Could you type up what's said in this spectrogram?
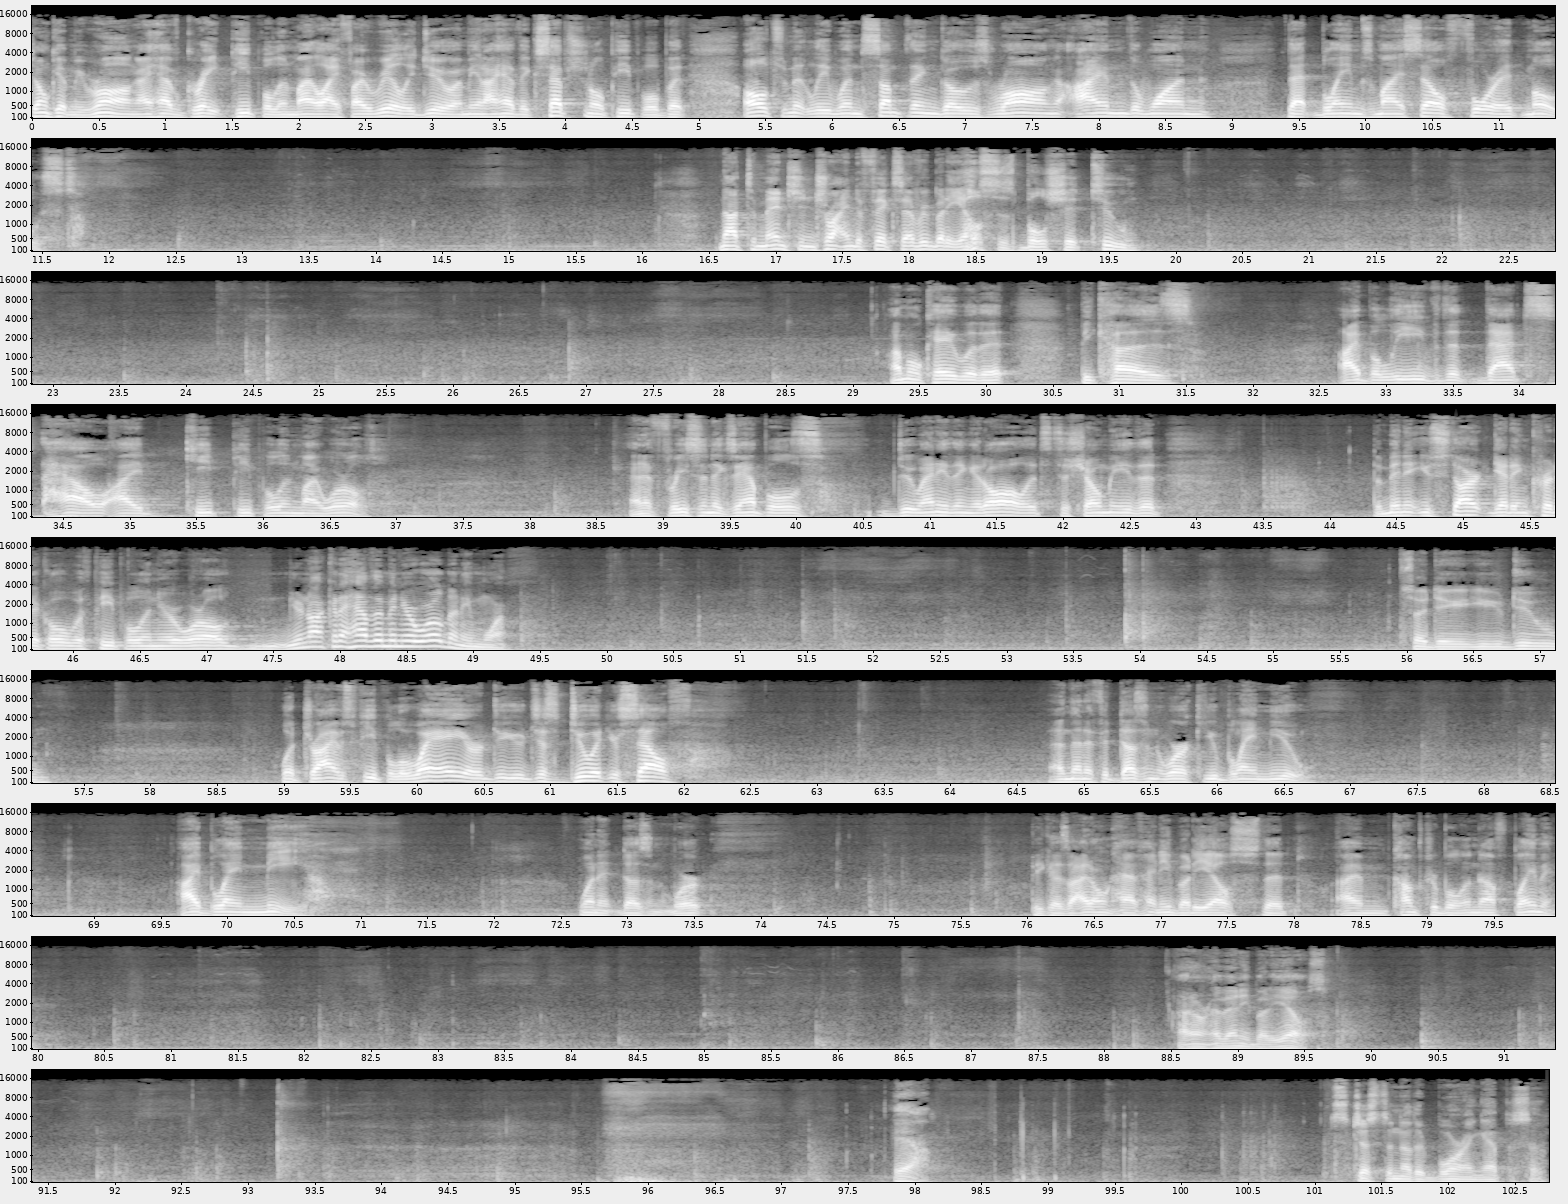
Don't get me wrong, I have great people in my life. I really do. I mean, I have exceptional people, but ultimately, when something goes wrong, I'm the one that blames myself for it most. Not to mention trying to fix everybody else's bullshit, too. I'm okay with it because I believe that that's how I keep people in my world. And if recent examples do anything at all, it's to show me that the minute you start getting critical with people in your world, you're not going to have them in your world anymore. So, do you do what drives people away, or do you just do it yourself? And then, if it doesn't work, you blame you. I blame me when it doesn't work because I don't have anybody else that I'm comfortable enough blaming. I don't have anybody else. Yeah. It's just another boring episode.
